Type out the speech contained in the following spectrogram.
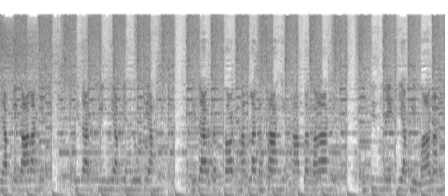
हे आपले गाल आहेत. दीज आर चीन ही आपली हनुवटी आहे. दीज आर द थ्रॉट हा आपला घसा आहे. हा आपला गळा आहे. दिस इज नेक ही आपली मान आहे.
